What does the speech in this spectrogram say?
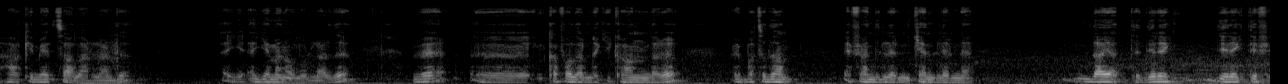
hakimiyet sağlarlardı. Ege- egemen olurlardı ve e, kafalarındaki kanunları ve batıdan efendilerin kendilerine dayattı, direkt direktif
